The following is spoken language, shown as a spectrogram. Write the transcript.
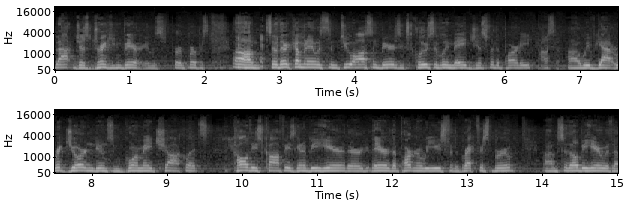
Not just drinking beer. It was for a purpose. Um, so they're coming in with some two awesome beers, exclusively made just for the party. Awesome. Uh, we've got Rick Jordan doing some gourmet chocolates. Kaldi's Coffee is going to be here. They're they're the partner we use for the breakfast brew. Um, so they'll be here with an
